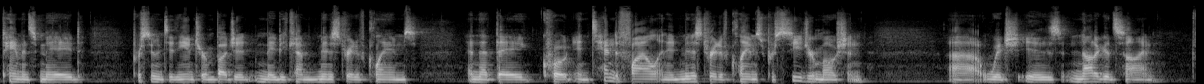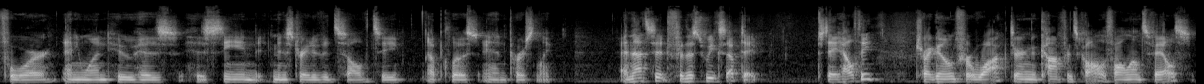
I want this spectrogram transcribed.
payments made pursuant to the interim budget may become administrative claims and that they, quote, intend to file an administrative claims procedure motion, uh, which is not a good sign for anyone who has, has seen administrative insolvency up close and personally. And that's it for this week's update. Stay healthy, try going for a walk during a conference call if all else fails,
